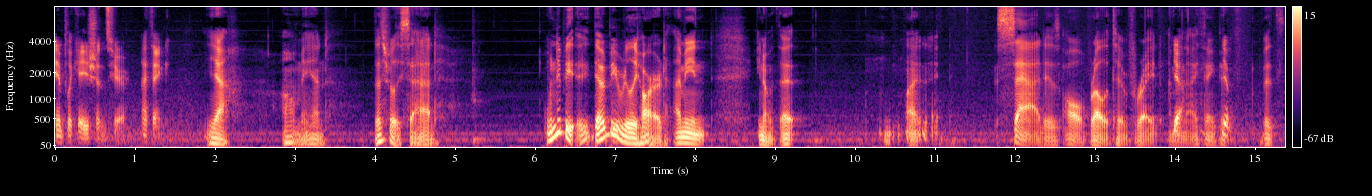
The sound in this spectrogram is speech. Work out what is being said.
implications here. I think. Yeah. Oh man, that's really sad. Wouldn't it be? That would be really hard. I mean, you know that. I, sad is all relative, right? I Yeah. mean, I think Yep. it's.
